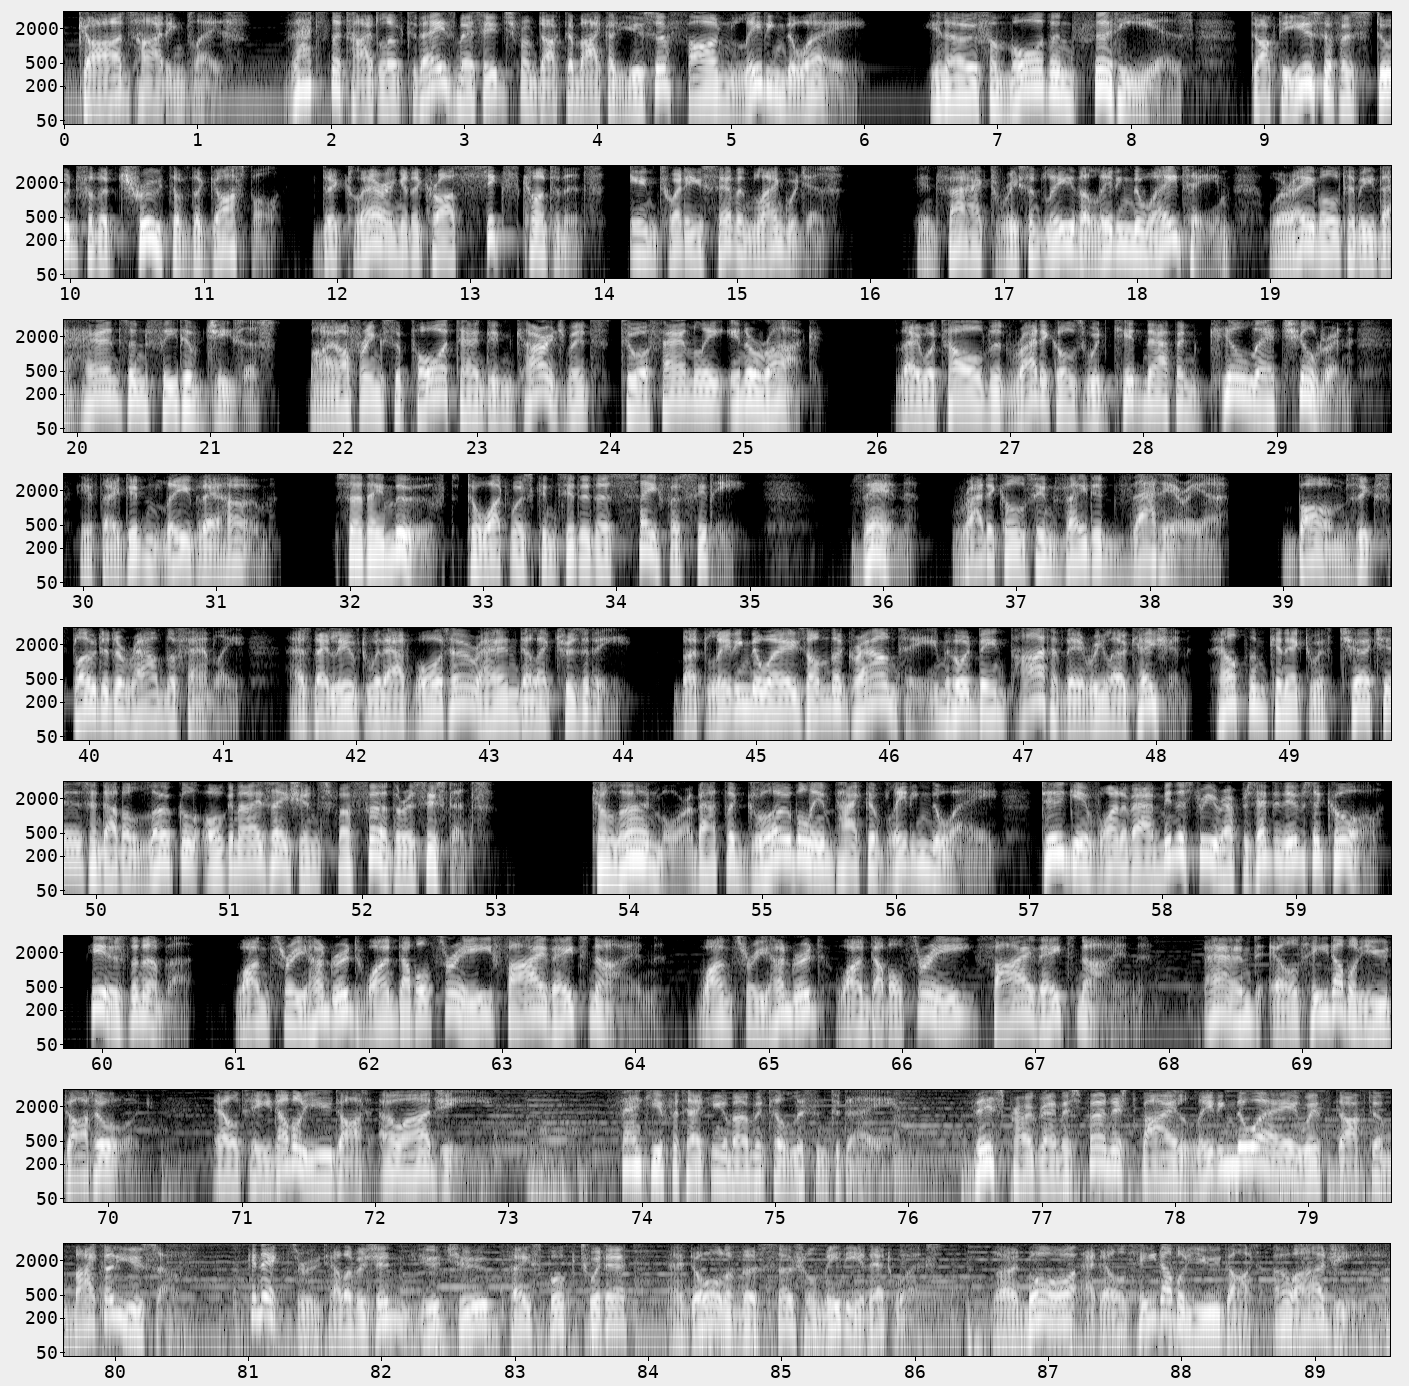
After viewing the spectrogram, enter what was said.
God's Hiding Place. That's the title of today's message from Dr. Michael Youssef on Leading the Way. You know, for more than 30 years, Dr. Youssef has stood for the truth of the gospel, declaring it across six continents in 27 languages. In fact, recently the Leading the Way team were able to be the hands and feet of Jesus by offering support and encouragement to a family in Iraq. They were told that radicals would kidnap and kill their children if they didn't leave their home, so they moved to what was considered a safer city. Then, radicals invaded that area. Bombs exploded around the family as they lived without water and electricity. But leading the ways on the ground team, who had been part of their relocation, helped them connect with churches and other local organizations for further assistance. To learn more about the global impact of leading the way, do give one of our ministry representatives a call Here's the number 1300 133 589. 1300 133 589. And ltw.org. ltw.org. Thank you for taking a moment to listen today. This program is furnished by Leading the Way with Dr. Michael Youssef. Connect through television, YouTube, Facebook, Twitter, and all of the social media networks. Learn more at ltw.org.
